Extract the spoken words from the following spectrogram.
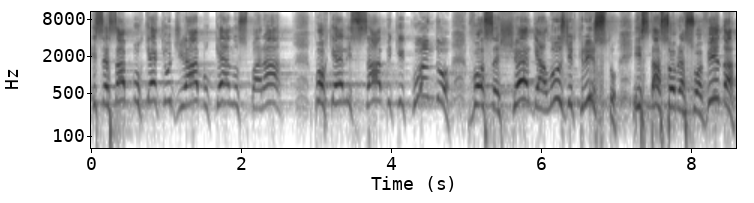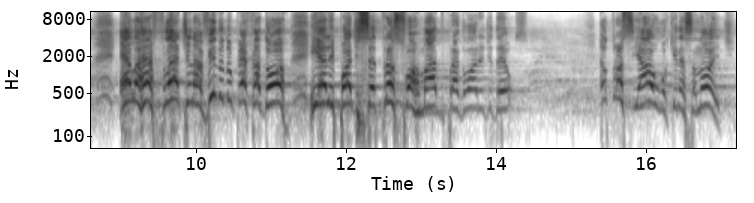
E você sabe por que, que o diabo quer nos parar? Porque ele sabe que quando você chega à luz de Cristo está sobre a sua vida, ela reflete na vida do pecador e ele pode ser transformado para a glória de Deus. Eu trouxe algo aqui nessa noite,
